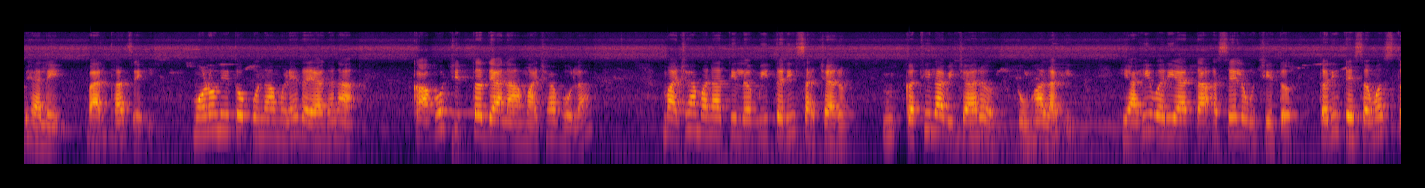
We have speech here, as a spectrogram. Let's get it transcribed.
भ्याले पार्थाचेही. म्हणून तो पुन्हा म्हणे दयाघना काहो चित्त द्याना माझ्या बोला? माझ्या मनातील मी तरी साचार कथीला विचार तुम्हा लागी. ह्याही वरी आता असेल उचित तरी ते समस्त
